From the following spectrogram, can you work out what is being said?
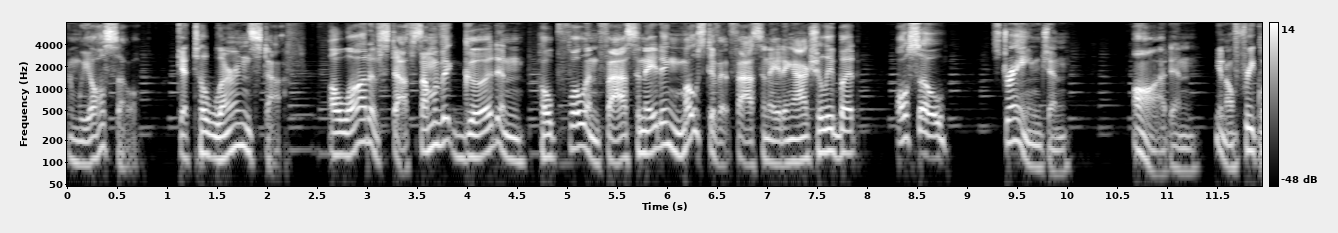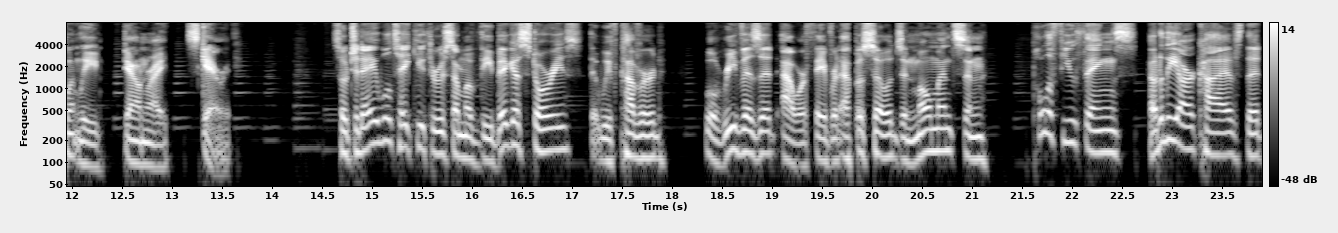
And we also get to learn stuff a lot of stuff. Some of it good and hopeful and fascinating, most of it fascinating, actually, but also strange and odd and, you know, frequently downright scary. So today we'll take you through some of the biggest stories that we've covered. We'll revisit our favorite episodes and moments and pull a few things out of the archives that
